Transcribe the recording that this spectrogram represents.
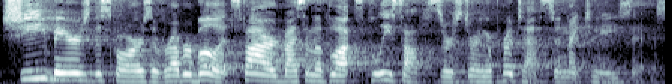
She bears the scars of rubber bullets fired by some of Vlok's police officers during a protest in 1986.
